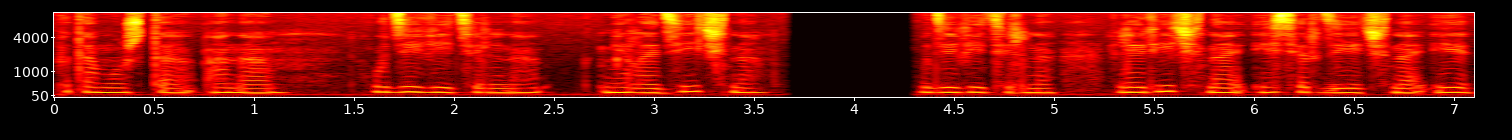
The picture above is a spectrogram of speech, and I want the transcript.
потому что она удивительно мелодична, удивительно лирична и сердечна. И,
